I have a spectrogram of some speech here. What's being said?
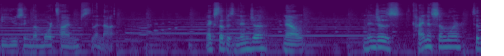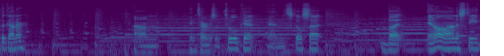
be using them more times than not. Next up is Ninja. Now, Ninja's kind of similar to the Gunner um, in terms of toolkit and skill set, but in all honesty,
